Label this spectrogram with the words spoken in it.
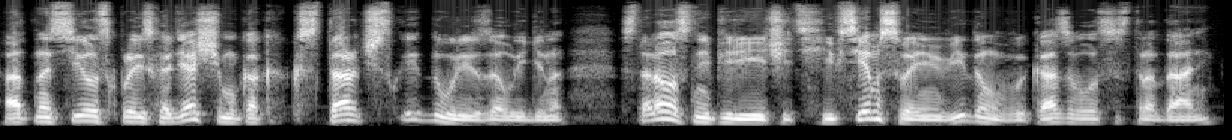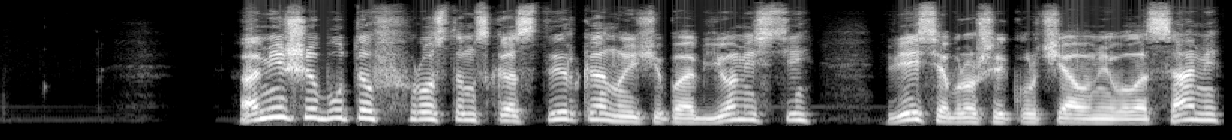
относилась к происходящему как к старческой дуре Залыгина, старалась не перечить и всем своим видом выказывала сострадание. А Миша Бутов, ростом с костырка, но еще по объемисти, весь обросший курчавыми волосами,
